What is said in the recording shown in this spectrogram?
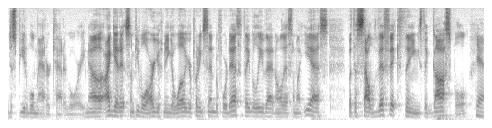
disputable matter category. Now, I get it. Some people argue with me and go, well, you're putting sin before death if they believe that and all this. And I'm like, yes, but the salvific things, the gospel, Yeah.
